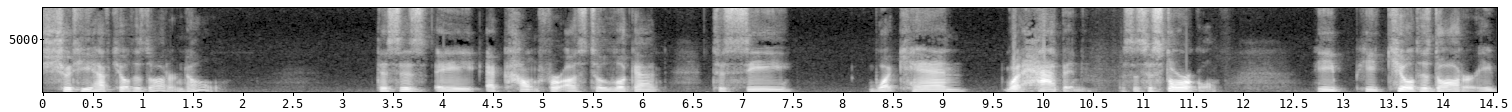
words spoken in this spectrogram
should he have killed his daughter? No. This is a account for us to look at to see what can what happened. This is historical. He he killed his daughter. He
